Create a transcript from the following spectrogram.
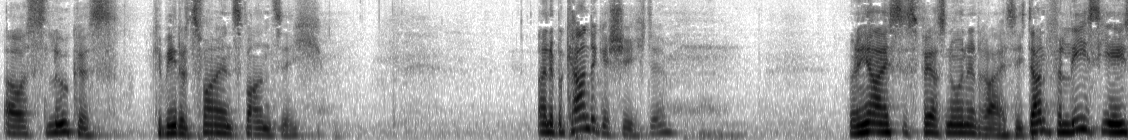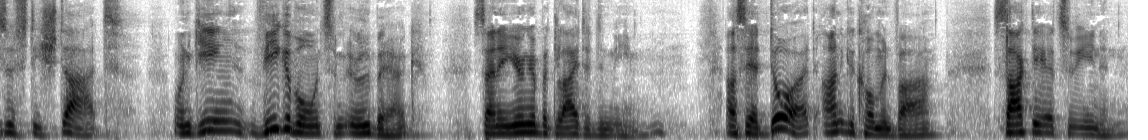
aus Lukas, Kapitel 22. Eine bekannte Geschichte. Und hier heißt es Vers 39. Dann verließ Jesus die Stadt und ging wie gewohnt zum Ölberg. Seine Jünger begleiteten ihn. Als er dort angekommen war, sagte er zu ihnen,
